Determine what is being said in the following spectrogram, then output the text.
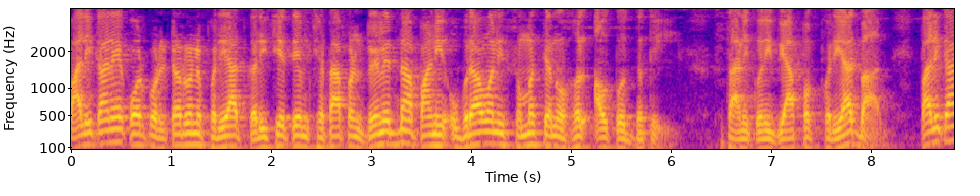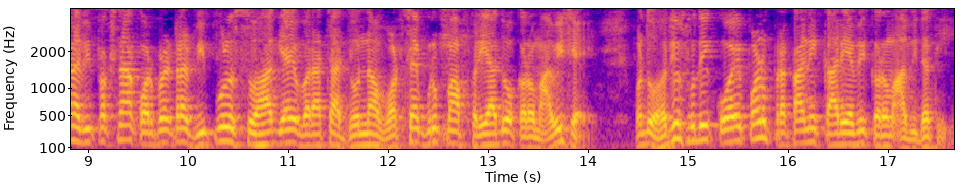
પાલિકાને કોર્પોરેટરોને ફરિયાદ કરી છે તેમ છતાં પણ ડ્રેનેજના પાણી ઉભરાવવાની સમસ્યાનો હલ આવતો જ નથી. સ્થાનિકોની વ્યાપક ફરિયાદ બાદ પાલિકાના વિપક્ષના કોર્પોરેટર વિપુલ સુહાગિયાએ વરાછા ઝોનના વોટ્સએપ ગ્રુપમાં ફરિયાદો કરવામાં આવી છે, પરંતુ હજુ સુધી કોઈ પણ પ્રકારની કાર્યવાહી કરવામાં આવી નથી.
